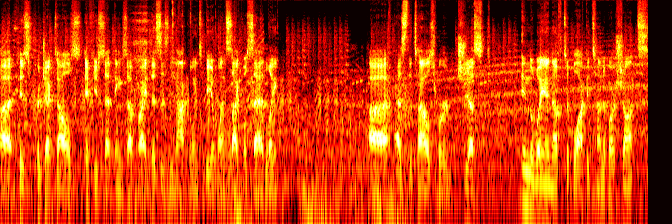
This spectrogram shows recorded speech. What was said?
uh, his projectiles, if you set things up right, this is not going to be a one cycle, sadly. Uh, as the tiles were just in the way enough to block a ton of our shots.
